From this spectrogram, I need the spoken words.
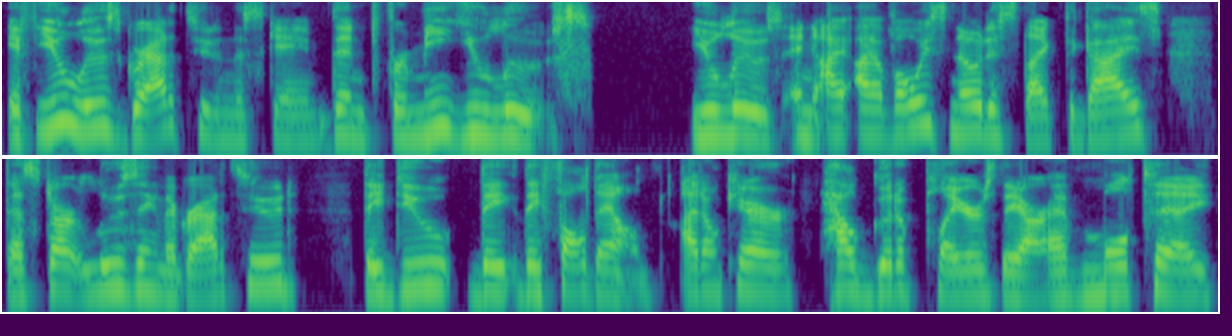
if you lose gratitude in this game then for me you lose. You lose. And I, i've always noticed like the guys that start losing their gratitude they do they they fall down. I don't care how good of players they are. I have multi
